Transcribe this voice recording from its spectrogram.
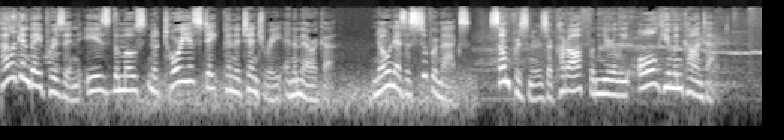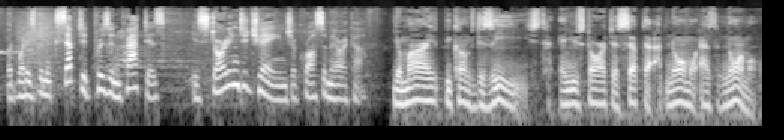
Pelican Bay Prison is the most notorious state penitentiary in America. Known as a supermax, some prisoners are cut off from nearly all human contact. But what has been accepted prison practice is starting to change across America. Your mind becomes diseased and you start to accept the abnormal as the normal.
